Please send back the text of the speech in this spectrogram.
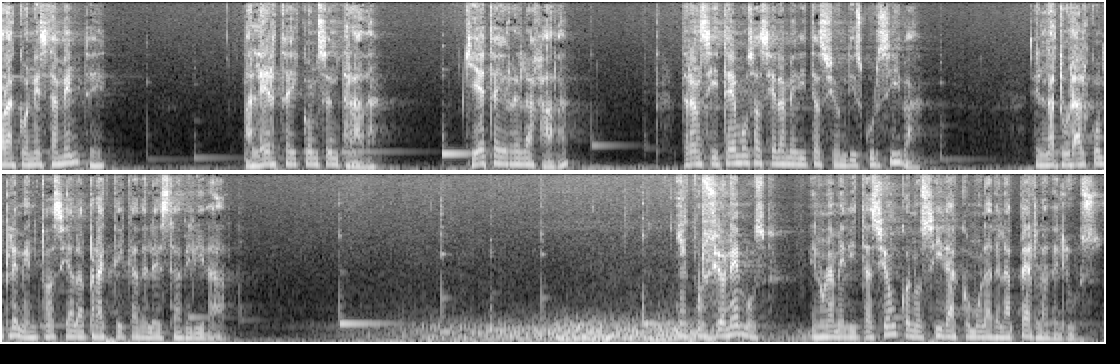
Ahora con esta mente, alerta y concentrada, quieta y relajada, transitemos hacia la meditación discursiva, el natural complemento hacia la práctica de la estabilidad. Incursionemos en una meditación conocida como la de la perla de luz.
